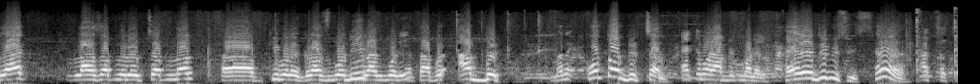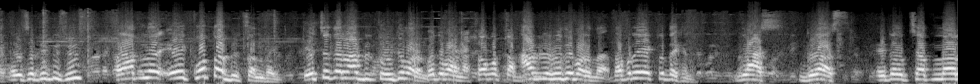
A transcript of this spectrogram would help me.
ব্ল্যাক প্লাস আপনার হচ্ছে আপনার কি বলে গ্লাস বডি Glass body। তারপর আপডেট মানে কত আপডেট চান? একেবারে আপডেট মডেল হ্যাঁ ডিপি সুইচ হ্যাঁ। আচ্ছা আচ্ছা। এটা ডিপি সুইচ আর আপনার এই কত আপডেট চান ভাই? এর চেয়ে আপডেট তো হইতে পারে না। হতে পারে না সর্বোচ্চ আপডেট হইতে পারে না। তারপরে একটা দেখেন। গ্লাস গ্লাস এটা হচ্ছে আপনার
